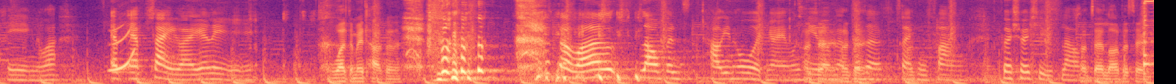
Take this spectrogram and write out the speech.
เพลงหรือว่าแอปแอปใส่ไว้อะไรอย่างงี้ ว่าจะไม่ทักแล้วนะ แต่ว่าเราเป็นชาวอินโทรเวิร์ดไงบางทีเข้าเราใจแบบเข้าใจ ก็จะใส่หูฟังเพื่อช่วยชีวิตเรา เข้าใจร้อยเปอร์เซ็นต์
